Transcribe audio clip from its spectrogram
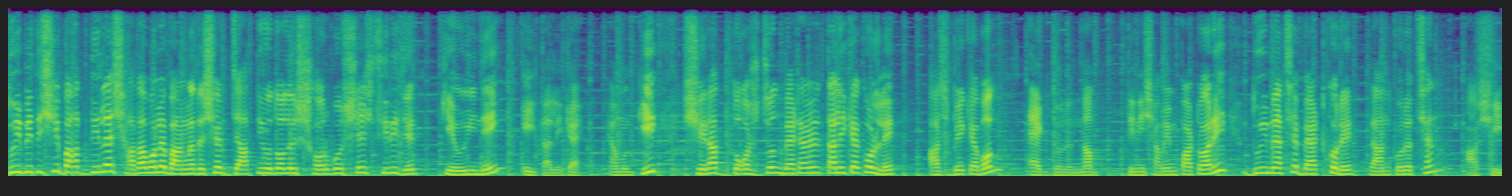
দুই বিদেশি বাদ দিলে সাদা বলে বাংলাদেশের জাতীয় দলের সর্বশেষ সিরিজের কেউই নেই এই তালিকায়। এমনকি সেরা দশজন ব্যাটারের তালিকা করলে আসবে কেবল একজনের নাম। তিনি শামীম পাটোয়ারি দুই ম্যাচে ব্যাট করে রান করেছেন আশি।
